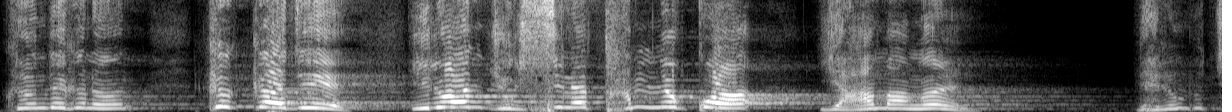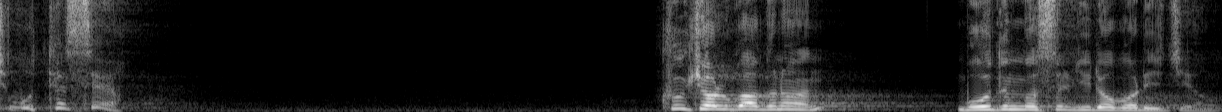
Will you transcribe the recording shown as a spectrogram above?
그런데 그는 끝까지 이러한 육신의 탐욕과 야망을 내려놓지 못했어요. 그 결과 그는 모든 것을 잃어버리지요.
